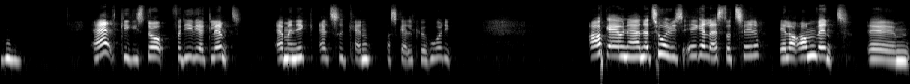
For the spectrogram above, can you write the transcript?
Alt gik i stå, fordi vi har glemt, at man ikke altid kan og skal køre hurtigt. Opgaven er naturligvis ikke at lade stå til, eller omvendt, øh,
